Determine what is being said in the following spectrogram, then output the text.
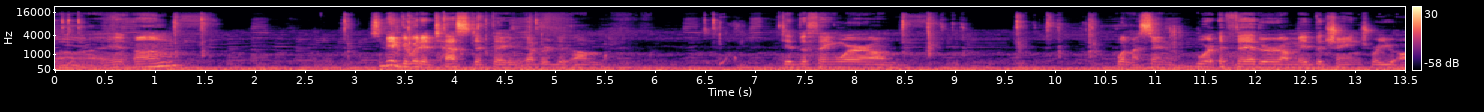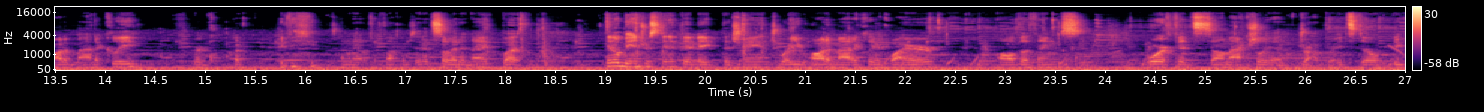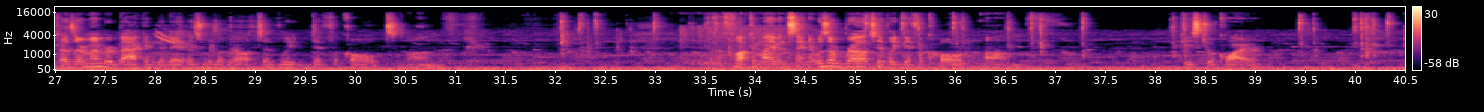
Alright, um... This would be a good way to test if they ever did, um... Did the thing where, um... What am I saying? Where if they ever um, made the change where you automatically... Or, I don't know what the fuck I'm saying, it's so late at night, but... It'll be interesting if they make the change where you automatically acquire all the things or if it's um, actually a drop rate still. Because I remember back in the day, this was a relatively difficult. Um, fuck am I even saying? It was a relatively difficult um, piece to acquire.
